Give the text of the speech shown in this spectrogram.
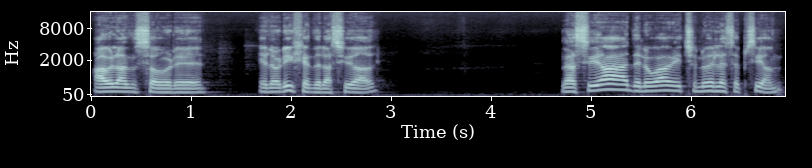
hablan sobre el origen de la ciudad. La ciudad de Lubavitch no es la excepción,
